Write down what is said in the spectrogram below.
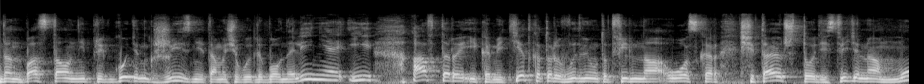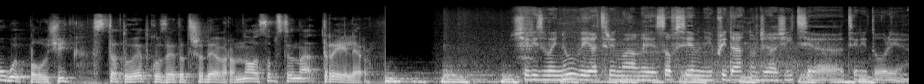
Донбасс стал непригоден к жизни. Там еще будет любовная линия, и авторы и комитет, который выдвинул этот фильм на Оскар, считают, что действительно могут получить статуэтку за этот шедевр. Ну а, собственно, трейлер. Через войну вы отримали совсем непридатную для жития территорию.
